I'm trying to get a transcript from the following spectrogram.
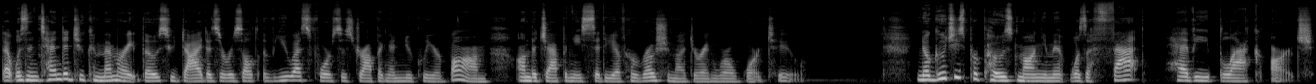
that was intended to commemorate those who died as a result of U.S. forces dropping a nuclear bomb on the Japanese city of Hiroshima during World War II. Noguchi's proposed monument was a fat, heavy black arch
